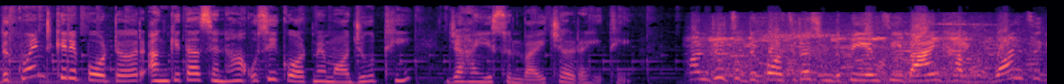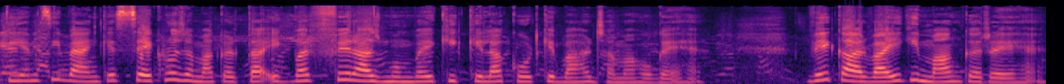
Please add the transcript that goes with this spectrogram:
द क्विंट की रिपोर्टर अंकिता सिन्हा उसी कोर्ट में मौजूद थी जहाँ ये सुनवाई चल रही थी। Hundreds of depositors from the PNC Bank have once again PMC bank के सैकड़ों जमाकर्ता एक बार फिर आज मुंबई की किला कोर्ट के बाहर जमा हो गए हैं। वे कार्रवाई की मांग कर रहे हैं।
